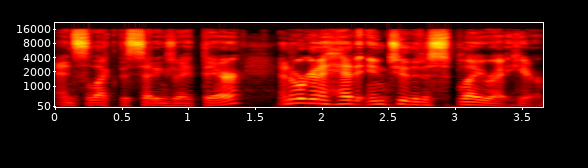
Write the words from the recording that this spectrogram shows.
and select the settings right there. And we're gonna head into the display right here.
